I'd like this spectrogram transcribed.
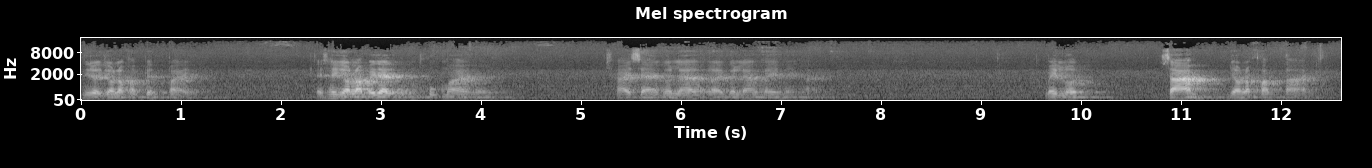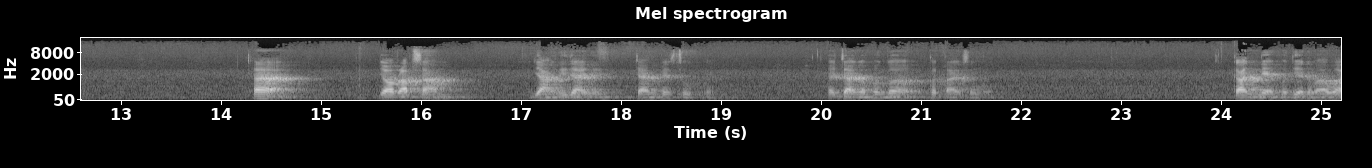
นี่เรายอมรับความเป็นไป แต่ถ้ายอมรับไม่ได้ผมทุกข์มากนะฉายแสงก็แล้วอะไรก็แล้วไม่ไม่หายไม่ลดสามยอมรับความตาย ถ้ายอมรับสามอย่างนี้ได้นี่ใจมันเป็นสุขนะถ้าใจกำพลก็ก็ตายสงบกันเนี่ยคนที่อาตมาไหว้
